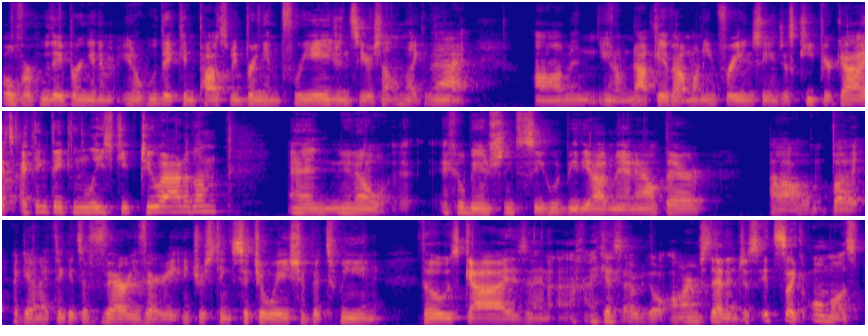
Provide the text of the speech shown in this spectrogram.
over who they bring in, you know, who they can possibly bring in free agency or something like that. Um, and, you know, not give out money in free agency and just keep your guys. I think they can at least keep two out of them. And, you know, it'll be interesting to see who would be the odd man out there. Um, but again, I think it's a very, very interesting situation between those guys. And I guess I would go Armstead and just, it's like almost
